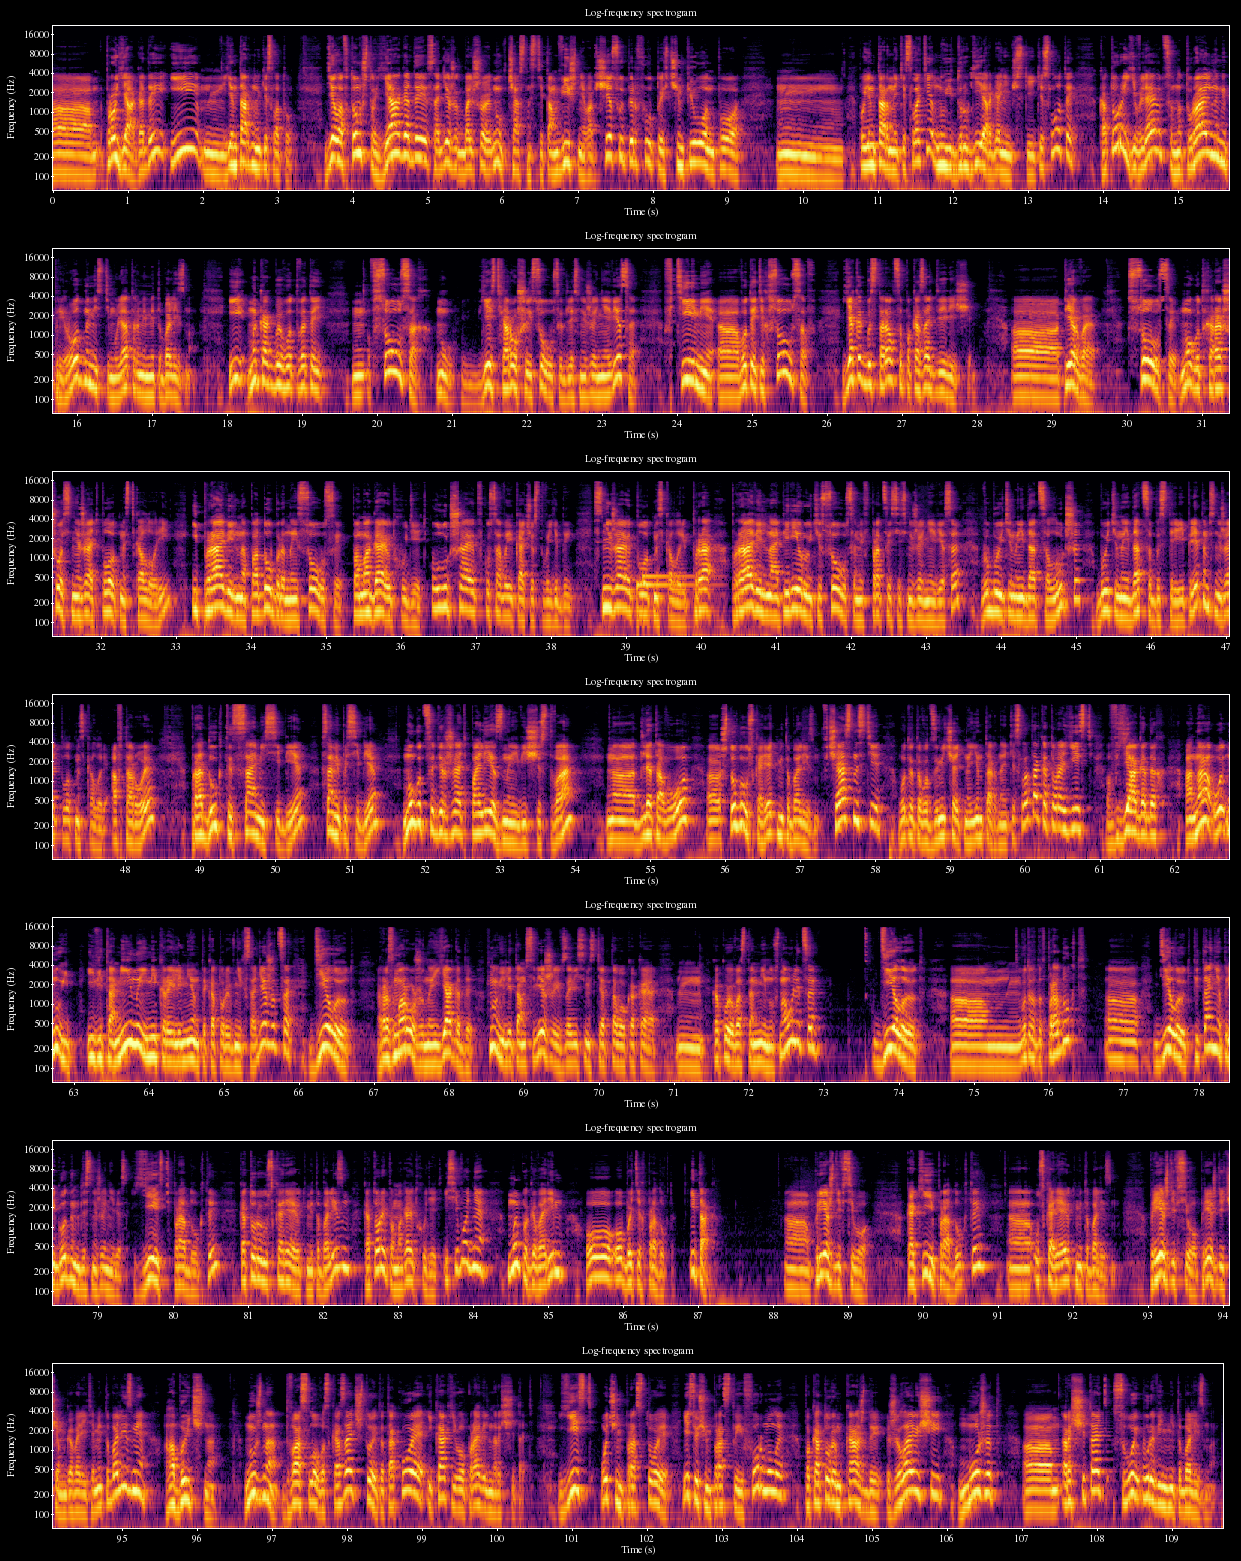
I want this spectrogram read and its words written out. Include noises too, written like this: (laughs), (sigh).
про ягоды и янтарную кислоту. Дело в том, что ягоды содержат большое, ну, в частности, там вишня вообще суперфуд, то есть чемпион по по янтарной кислоте, ну и другие органические кислоты, которые являются натуральными природными стимуляторами метаболизма. И мы как бы вот в этой в соусах, ну, есть хорошие соусы для снижения веса, в теме э, вот этих соусов я как бы старался показать две вещи. Э, первое, Соусы могут хорошо снижать плотность калорий, и правильно подобранные соусы помогают худеть, улучшают вкусовые качества еды, снижают плотность калорий. Про правильно оперируете соусами в процессе снижения веса, вы будете наедаться лучше, будете наедаться быстрее, и при этом снижать плотность калорий. А второе, продукты сами себе, сами по себе могут содержать полезные вещества, для того, а, чтобы ускорять метаболизм. В частности, вот эта вот замечательная янтарная кислота, которая есть в ягодах, она, ну и, и витамины, и микроэлементы, которые в них содержатся, делают размороженные ягоды, ну или там свежие, в зависимости от того, какая, какой у вас там минус на улице, делают э, вот этот продукт Э, делают питание пригодным для снижения веса. Есть продукты, которые ускоряют метаболизм, которые помогают худеть. И сегодня мы поговорим о, об этих продуктах. Итак, э, прежде всего, какие продукты э, ускоряют метаболизм? Прежде всего, прежде чем говорить о метаболизме, обычно нужно два слова сказать, что это такое и как его правильно рассчитать. Есть очень простое, есть очень простые формулы, по которым каждый желающий может э, рассчитать свой уровень метаболизма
